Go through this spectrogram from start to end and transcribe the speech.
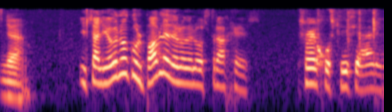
Ya. Y salió no culpable de lo de los trajes. Es una injusticia, Dani.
